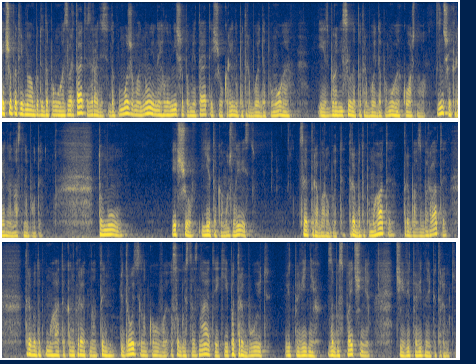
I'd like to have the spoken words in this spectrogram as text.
Якщо потрібна вам буде допомога, звертайтеся, з радістю допоможемо. Ну і найголовніше пам'ятайте, що Україна потребує допомоги, і Збройні сили потребують допомоги кожного. Іншої країни у нас не буде. Тому, якщо є така можливість, це треба робити. Треба допомагати, треба збирати, треба допомагати конкретно тим підрозділам, кого ви особисто знаєте, які потребують відповідних забезпечення чи відповідної підтримки,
